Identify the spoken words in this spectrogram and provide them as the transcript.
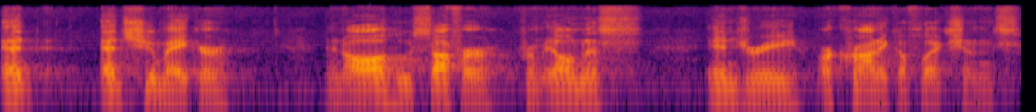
Ed, Ed Shoemaker, and all who suffer from illness, injury, or chronic afflictions.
